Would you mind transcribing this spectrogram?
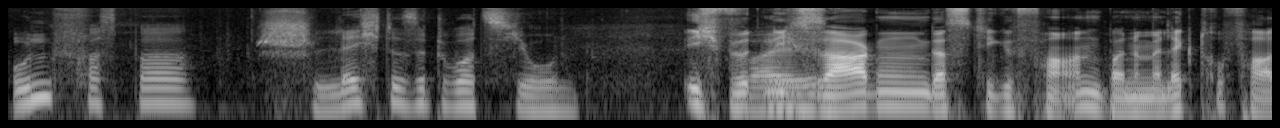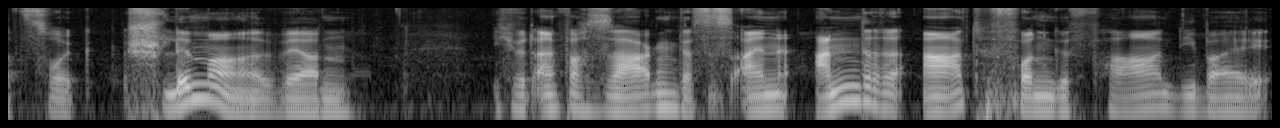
unfassbar schlechte Situation. Ich würde nicht sagen, dass die Gefahren bei einem Elektrofahrzeug schlimmer werden. Ich würde einfach sagen, das ist eine andere Art von Gefahr, die bei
